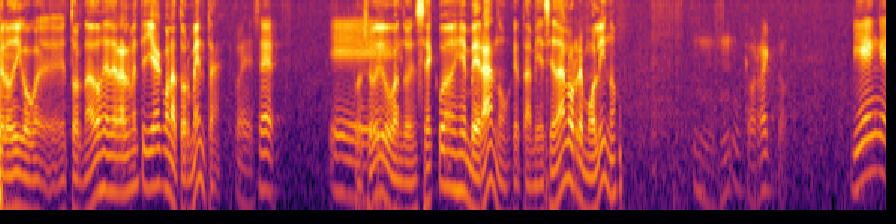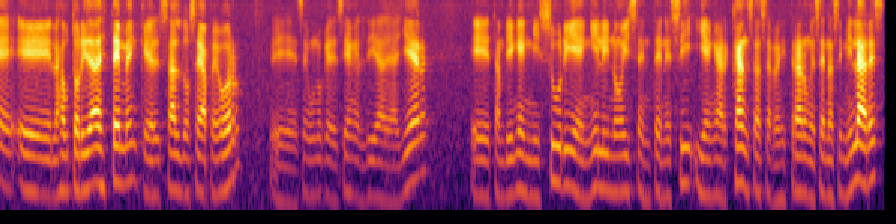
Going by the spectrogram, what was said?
Pero digo, el tornado generalmente llega con la tormenta. Puede ser. Por eso digo, cuando es seco es en verano, que también se dan los remolinos. correcto. Bien, las autoridades temen que el saldo sea peor, según lo que decían el día de ayer. también en Missouri, en Illinois, en Tennessee y en Arkansas se registraron escenas similares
